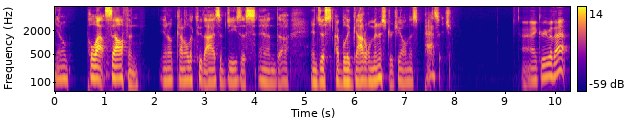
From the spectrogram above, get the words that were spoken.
you know pull out self and you know kind of look through the eyes of Jesus and uh, and just I believe God will minister to you on this passage. I agree with that.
